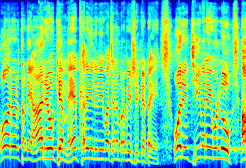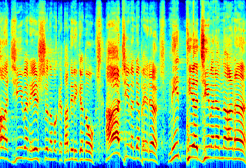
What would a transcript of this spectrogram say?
ഓരോരുത്തരുടെ ആരോഗ്യ മേഖലയിലും ഈ വചനം പ്രവേശിക്കട്ടെ. ഒരു ജീവനേ ഉള്ളൂ. ആ ജീവൻ യേശു നമുക്ക് തന്നിരിക്കുന്നു. ആ ജീവന്റെ പേര് നിത്യജീവൻ എന്നാണ്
